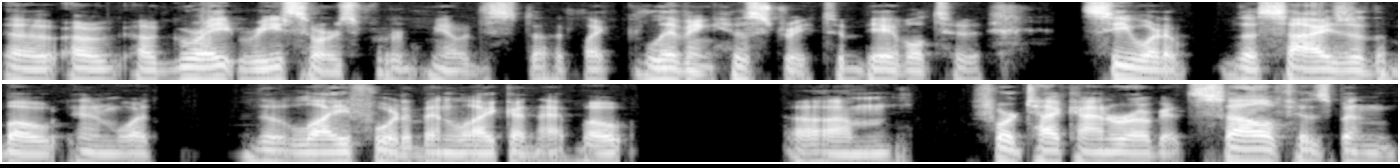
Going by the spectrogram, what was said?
a, a, a great resource for you know just uh, like living history to be able to see what it, the size of the boat and what the life would have been like on that boat. Um, Fort Ticonderoga itself has been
